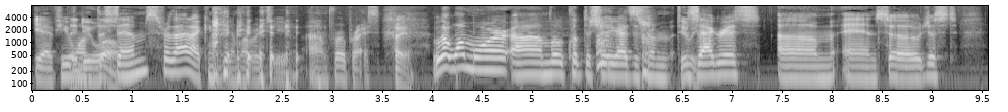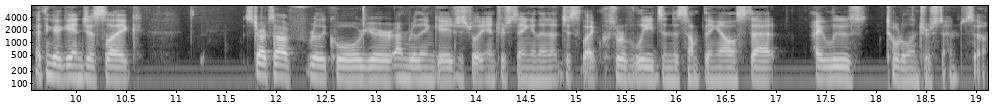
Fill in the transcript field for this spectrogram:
Yeah, if you They want the well. Sims for that, I can get them over to you um, for a price. Oh, yeah. We got one more um, little clip to show you guys. It's from? Zagreus, um, and so just I think again, just like starts off really cool. You're I'm really engaged. It's really interesting, and then it just like sort of leads into something else that I lose total interest in. So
